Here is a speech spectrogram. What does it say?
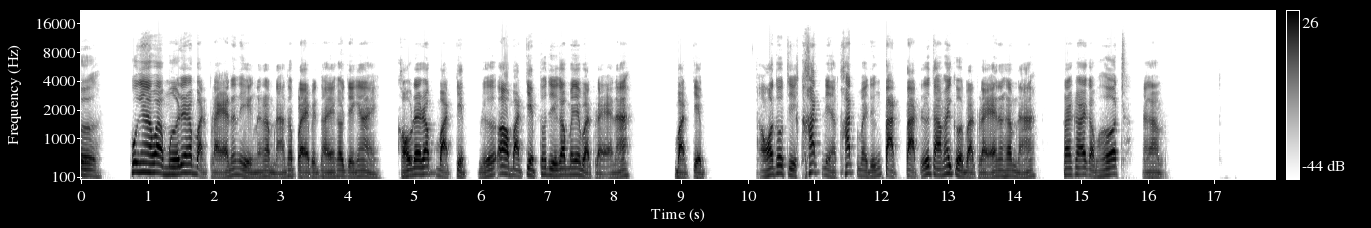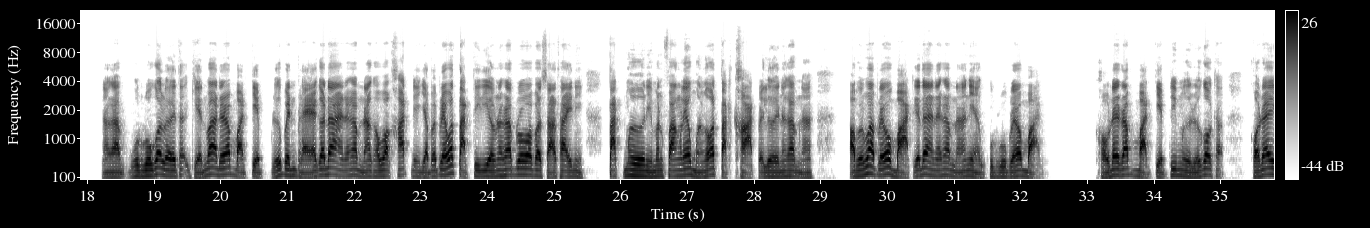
พูดง่ายว่ามือได้รับบาดแผลนั่นเองนะครับนะถ้าแปลเป็นไทยเข้าใจง่าย เขาได้รับบาดเจ็บ หรืออ้าวบาดเจ็บโทษทีครับไม่ใช่บาดแผลนะบาดเจ็บ อ๋อโทษทีคัดเนี่ยคัดหมายถึงตัดตัดหรือทำให้เกิดบาดแผลนะครับนะคล้ายๆกับ hurt นะครับนะครับคุณครูก็เลยเขียนว่าได้รับบาดเจ็บหรือเป็นแผลก็ได้นะครับนะคำว่าคัดเนี่ยอย่าไปแปลว่าตัดทีเดียวนะครับ เพราะว่าภาษาไทยนี่ ตัดมือนี่มันฟังแล้วเหมือนกับว่าตัดขาดไปเลยนะครับนะ เอาเป็นว่าแปลว่าบาดก็ได้นะครับนะเนี่ยคุณครูแปลว่าบาดเขาได้รับบาดเจ็บที่มือหรือก็เขาได้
